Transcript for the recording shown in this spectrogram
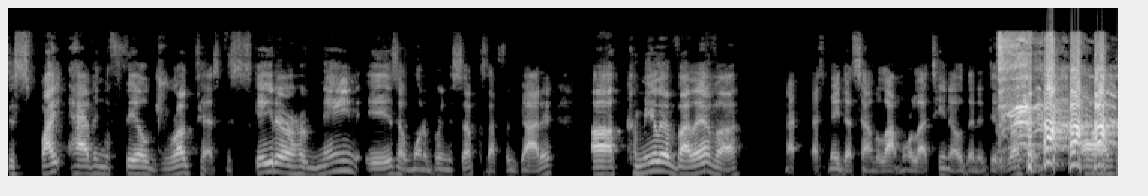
despite having a failed drug test. The skater, her name is, I want to bring this up because I forgot it, uh, Kamila Valieva. That, that's made that sound a lot more Latino than it did Russian. um,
